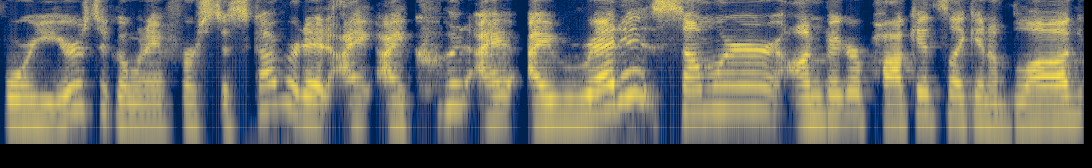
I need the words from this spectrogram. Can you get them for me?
four years ago when I first discovered it, I, I could I, I read it somewhere on Bigger Pockets, like in a blog,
